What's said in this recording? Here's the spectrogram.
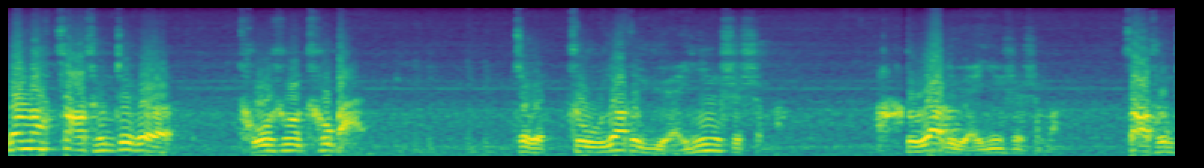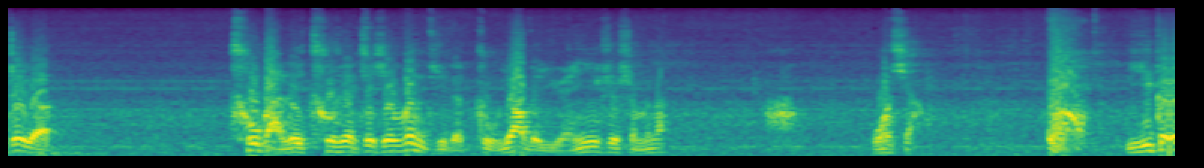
那么造成这个图书出版这个主要的原因是什么？啊，主要的原因是什么？造成这个。出版类出现这些问题的主要的原因是什么呢？啊，我想，一个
